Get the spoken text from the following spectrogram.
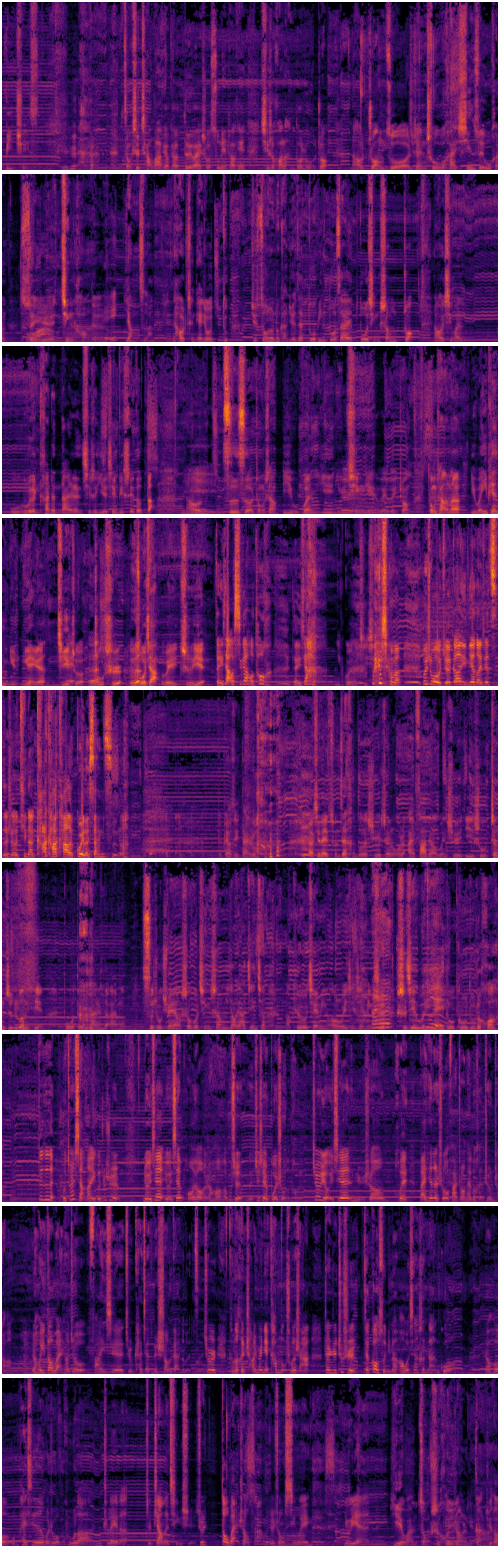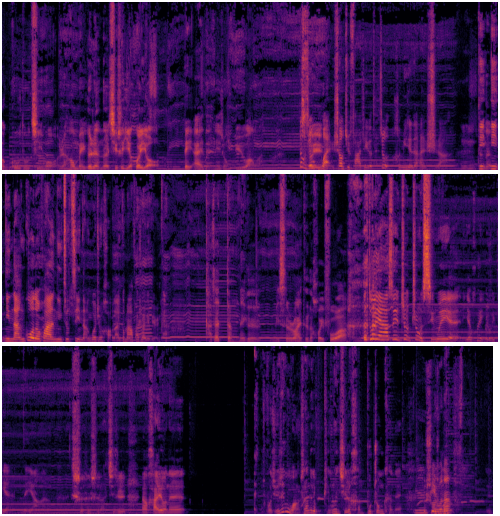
bitches。嗯，总是长发飘飘，对外说素面朝天，其实化了很多裸妆，然后装作人畜无害、心碎无痕、岁月静好的哎样子啊，然后成天就多，就总有一种感觉在多病多灾、多情伤状，然后喜欢无辜的看着男人，其实野心比谁都大，然后姿色中上，以文艺女嗯青年为伪装，通常呢以文艺片女女演员、记者、主持、呃作家为职业。等一下，我膝盖好痛，等一下。你跪了几下？为什么？为什么我觉得刚刚你念到一些词的时候，听到咔咔咔的跪了三次呢？对，不要自己代入。然后现在也存在很多的学生或者爱发表文学、艺术、政治论点，博得男人的爱慕，四处宣扬受过情伤、咬牙坚强。然后 QQ 签名和微信签名哎是世界唯一一朵孤独的花。对对对，我突然想到一个，就是有一些有一些朋友，然后呃不是，这些人不会是我的朋友，就是有一些女生会白天的时候发状态都很正常，然后一到晚上就发一些就是看起来特别伤感的文字，就是可能很长一篇你也看不懂说的啥，但是就是在告诉你们啊，我现在很难过，然后我不开心，或者是我哭了什么之类的，就这样的情绪，就是到晚上发，我觉得这种行为有一点夜晚总是会让人感觉到孤独寂寞，然后每个人呢，其实也会有被爱的那种欲望嘛。但我觉得晚上去发这个，它就很明显在暗示啊。嗯，你你你难过的话，你就自己难过就好了，干嘛要发出来给别人看？他在等那个 Mr. Right 的回复啊。啊对呀、所以这这种行为也也会有一点那样啊。是是是了，其实，然后还有呢，哎，我觉得这个网上那个评论其实很不中肯哎，嗯，就说什么比如呢？，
